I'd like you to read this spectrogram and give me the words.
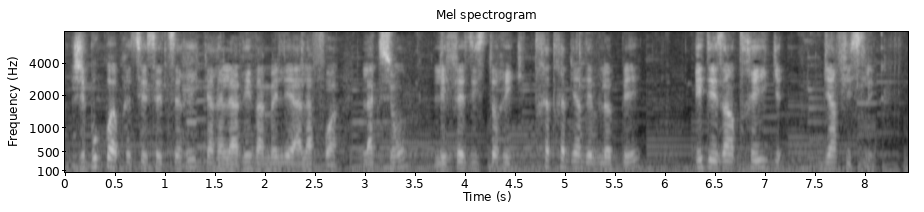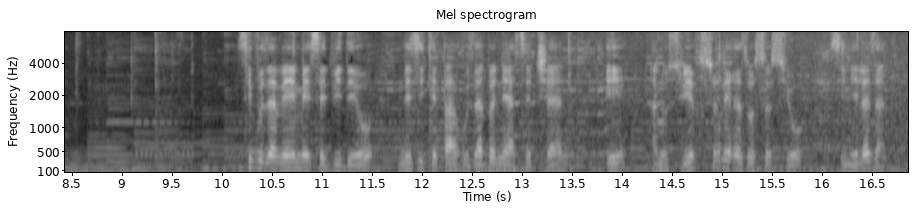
J'ai beaucoup apprécié cette série car elle arrive à mêler à la fois l'action, les faits historiques très très bien développés et des intrigues bien ficelées. Si vous avez aimé cette vidéo, n'hésitez pas à vous abonner à cette chaîne et à nous suivre sur les réseaux sociaux, signé Lausanne.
